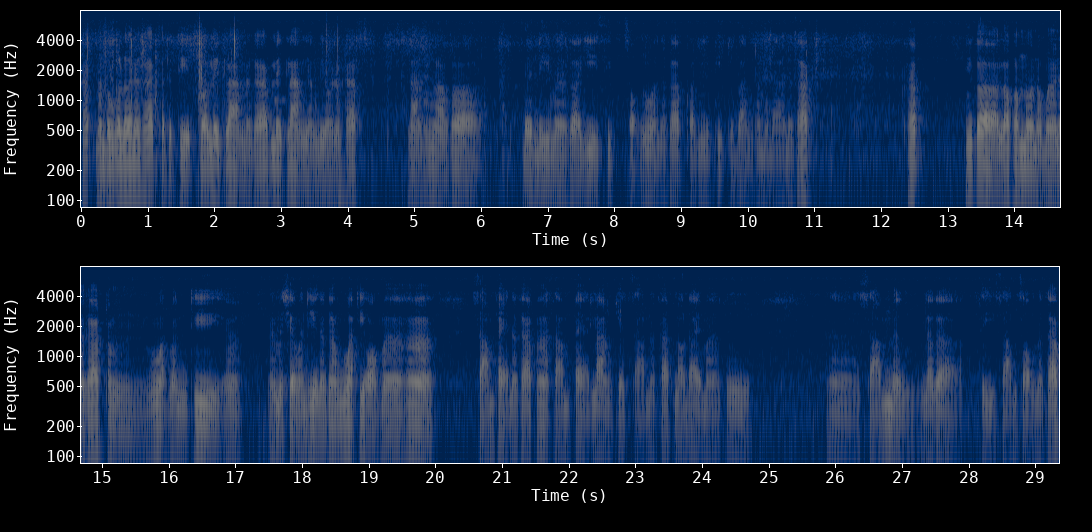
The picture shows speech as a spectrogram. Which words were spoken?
ครับมันดูกันเลยนะครับสถิติตัวเลขล่างนะครับ เลขล่างอย่างเดียวนะครับ ล่างของเราก็เดินดีมาก็ยี่สิบสองงวดนะครับ ก็มีผิดอยู่บ้างธรรมดานะครับ ครับ นี่ก็เราคำนวณออกมานะครับ ต้องงวดวันที่อ่าไม่ใช่วันที่นะครับ งวดที่ออกมาห้าสามแปดนะครับห้าสามแปดล่างเจ็ดสามนะครับ เราได้มาคือสามหนึ่งแล้วก็ สี่สามสองนะครับ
